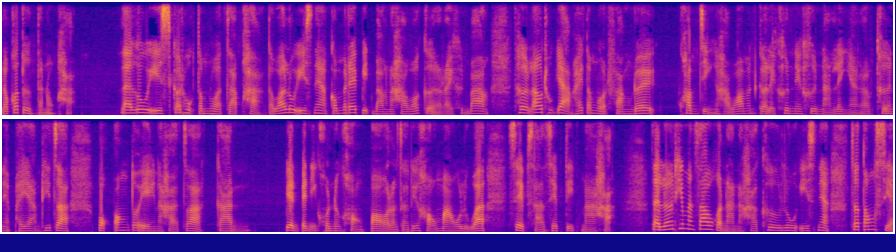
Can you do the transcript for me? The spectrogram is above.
แล้วก็ตื่นตระหนกค่ะ และลูอิสก็ถูกตำรวจจับค่ะ แต่ว่าลูอิสเนี่ยก็ไม่ได้ปิดบังนะคะ ว่าเกิดอะไรขึ้นบ้าง เธอเล่าทุกอย่างให้ตำรวจฟังด้วยความจริงค่ะ ว่ามันเกิดอะไรขึ้นในคืนนั้นอะไรเงี้ยแล้วเธอเนี่ยพยายามที่จะปกป้องตัวเองนะคะ จากการเปลี่ยนเป็นอีกคนหนึ่งของปอ หลังจากที่เขาเมาหรือว่าเสพสารเสพติดมาค่ะ แต่เรื่องที่มันเศร้ากว่านั้นนะคะ คือลูอิสเนี่ยจะต้องเสีย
